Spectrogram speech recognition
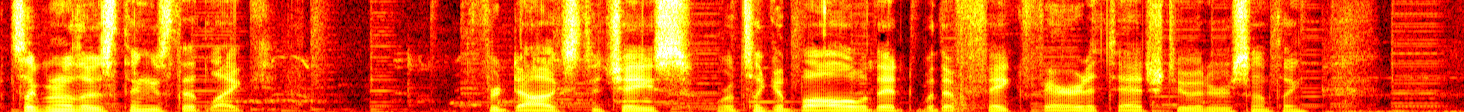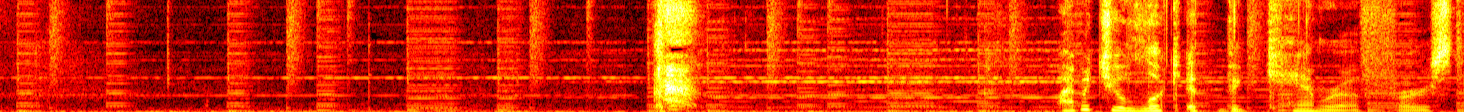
it's like one of those things that like for dogs to chase, where it's like a ball with it with a fake ferret attached to it or something. Why would you look at the camera first?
